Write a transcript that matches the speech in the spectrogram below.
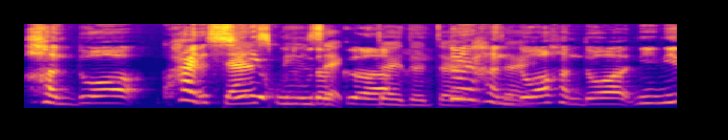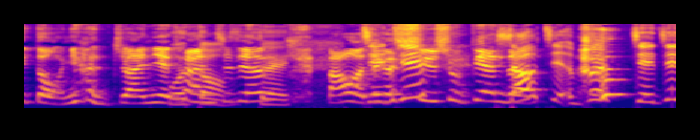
很多快的稀里糊涂的歌，对对对，对很多很多，你你懂，你很专业，突然之间把我这个叙述变得小姐不是姐姐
